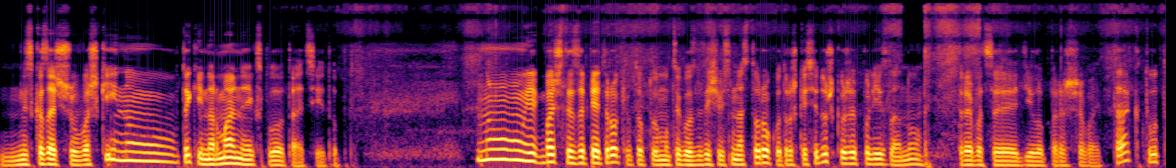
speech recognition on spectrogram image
не сказати, що важкій, ну, в такій нормальній експлуатації. Тобто. Ну, як бачите, за 5 років, тобто мотоцикл з 2018 року, трошки сідушка вже полізла, ну, треба це діло перешивати. Так, тут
